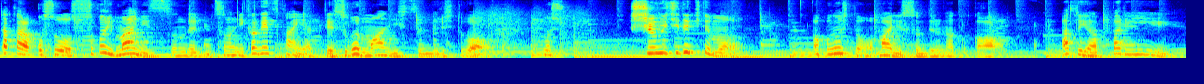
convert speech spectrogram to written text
だからこそすごい前に進んでその2ヶ月間やってすごい前に進んでる人は、まあ、週1できてもあこの人は前に進んでるなとかあとやっぱり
